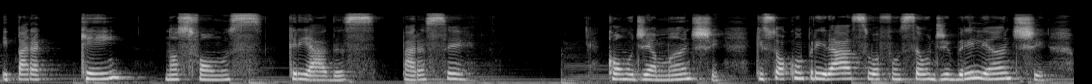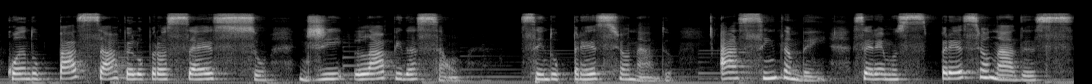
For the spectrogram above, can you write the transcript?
e para quem nós fomos criadas para ser. Como diamante que só cumprirá a sua função de brilhante quando passar pelo processo de lapidação, sendo pressionado assim também seremos pressionadas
